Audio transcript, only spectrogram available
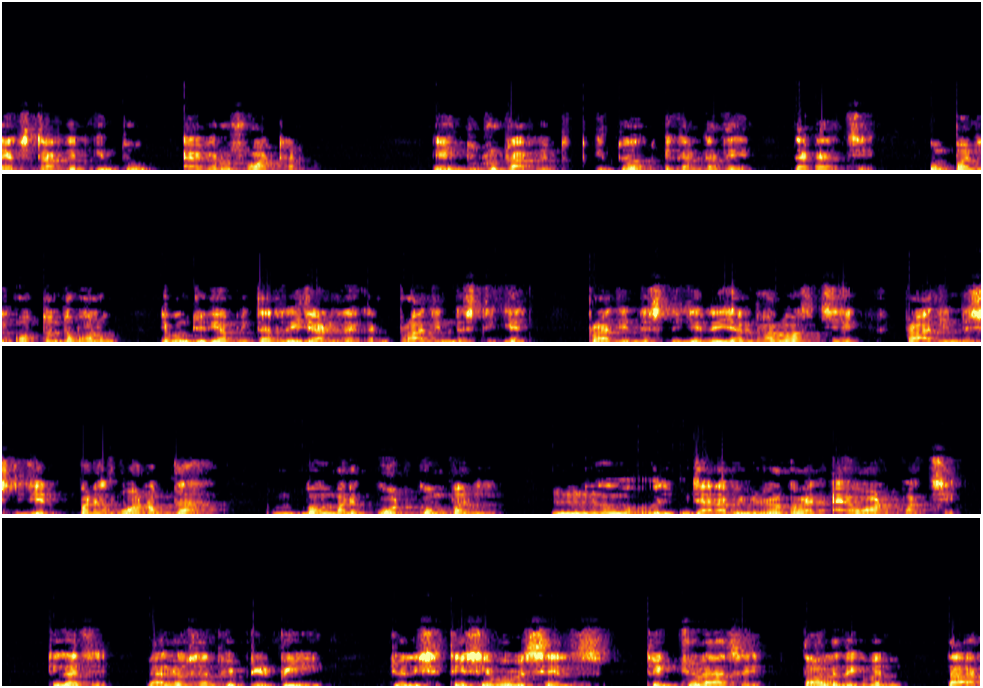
নেক্সট টার্গেট কিন্তু এগারোশো আটান্ন। এই দুটো টার্গেট কিন্তু এখানটাতে দেখা যাচ্ছে। কোম্পানি অত্যন্ত ভালো এবং যদি আপনি তার রেজাল্ট দেখেন প্রাজ ইন্ডাস্ট্রিজের প্রাজ ইন্ডাস্ট্রিজের রেজাল্ট ভালো আসছে। প্রাজ ইন্ডাস্ট্রিজের মানে ওয়ান অফ দা মানে গুড কোম্পানি যারা বিভিন্ন রকমের অ্যাওয়ার্ড পাচ্ছে। ঠিক আছে? ভ্যালুয়েশন ফিফটির পি যদি সেভাবে সেলস ঠিক চলে আসে, তাহলে দেখবেন তার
